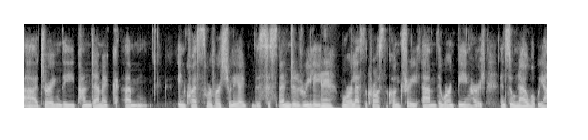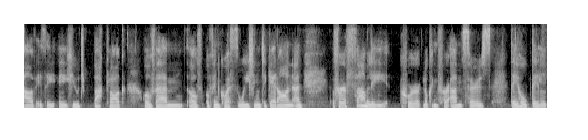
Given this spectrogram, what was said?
uh, during the pandemic, um, inquests were virtually uh, suspended, really, mm. more or less across the country. Um, they weren't being heard. And so now what we have is a, a huge backlog of, um, of, of inquests waiting to get on. And for a family who are looking for answers, they hope they'll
